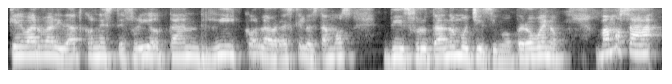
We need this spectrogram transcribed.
qué barbaridad con este frío tan rico. La verdad es que lo estamos disfrutando muchísimo. Pero bueno, vamos a,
